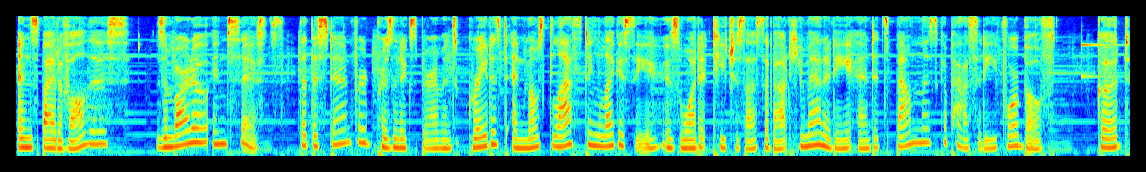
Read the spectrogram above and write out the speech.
in spite of all this, Zimbardo insists that the Stanford prison experiment's greatest and most lasting legacy is what it teaches us about humanity and its boundless capacity for both good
